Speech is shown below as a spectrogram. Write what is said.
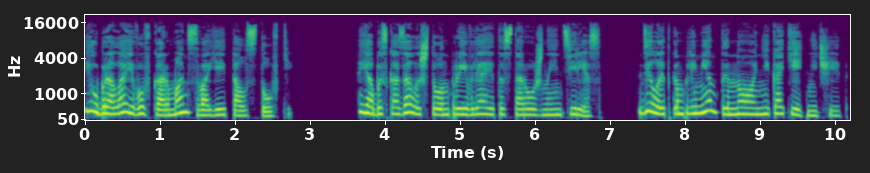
и убрала его в карман своей толстовки. Я бы сказала, что он проявляет осторожный интерес, делает комплименты, но не кокетничает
